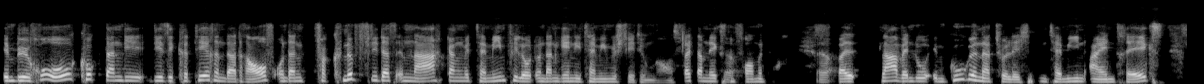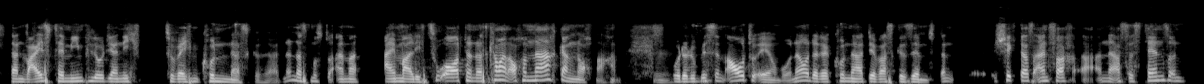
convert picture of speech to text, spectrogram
im Büro guckt dann die, die Sekretärin da drauf und dann verknüpft die das im Nachgang mit Terminpilot und dann gehen die Terminbestätigungen raus. Vielleicht am nächsten ja. Vormittag. Ja. Weil klar, wenn du im Google natürlich einen Termin einträgst, dann weiß Terminpilot ja nicht, zu welchem Kunden das gehört. Ne? Das musst du einmal einmalig zuordnen. Das kann man auch im Nachgang noch machen. Mhm. Oder du bist im Auto irgendwo, ne? Oder der Kunde hat dir was gesimst. Dann schick das einfach an eine Assistenz und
